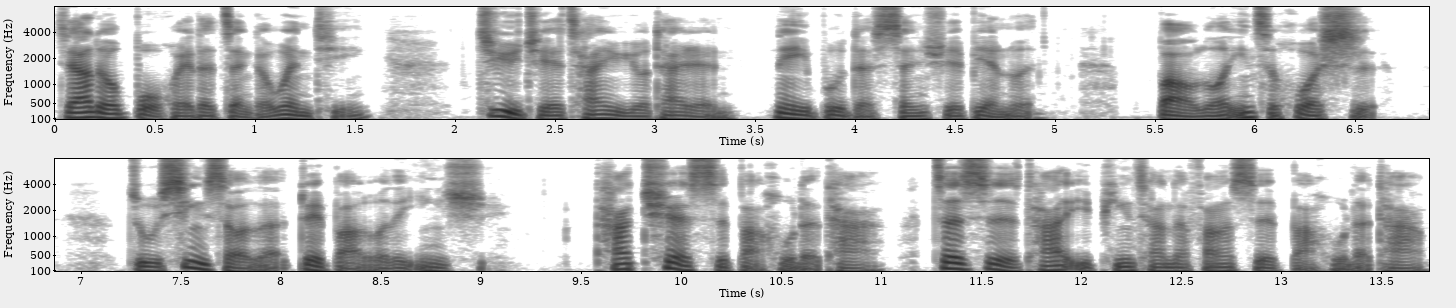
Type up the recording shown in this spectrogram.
迦流驳回了整个问题，拒绝参与犹太人内部的神学辩论。保罗因此获释，主信守了对保罗的应许，他确实保护了他。这是他以平常的方式保护了他，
